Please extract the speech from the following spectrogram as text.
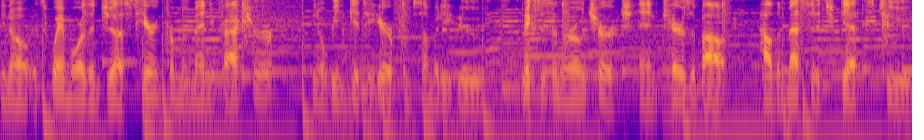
You know, it's way more than just hearing from a manufacturer. You know, we get to hear from somebody who mixes in their own church and cares about how the message gets to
